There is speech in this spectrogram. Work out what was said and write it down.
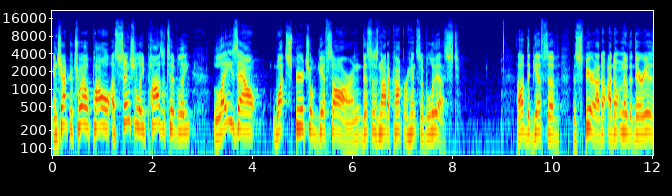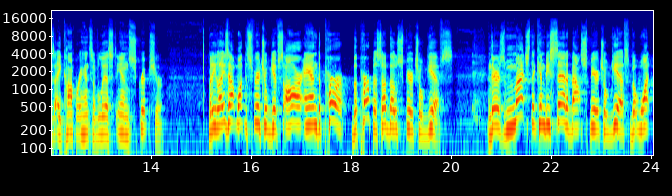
In chapter 12, Paul essentially positively lays out what spiritual gifts are, and this is not a comprehensive list of the gifts of the Spirit. I don't, I don't know that there is a comprehensive list in Scripture. But he lays out what the spiritual gifts are and the, pur- the purpose of those spiritual gifts. And there's much that can be said about spiritual gifts, but what,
